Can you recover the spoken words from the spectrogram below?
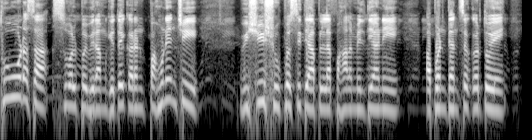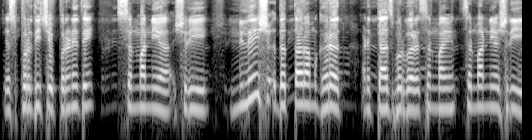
थोडासा स्वल्प विराम घेतोय कारण पाहुण्यांची विशेष उपस्थिती आपल्याला पाहायला मिळते आणि आपण त्यांचं करतोय या स्पर्धेचे प्रणेते. सन्मान्य श्री निलेश दत्ताराम घरत आणि त्याचबरोबर सन्मान सन्मान्य श्री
